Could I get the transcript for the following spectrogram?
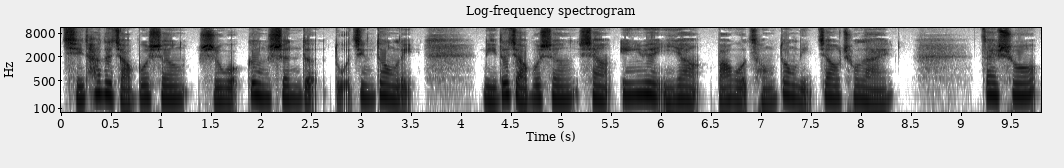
其他的脚步声使我更深地躲进洞里。你的脚步声像音乐一样把我从洞里叫出来。再说，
